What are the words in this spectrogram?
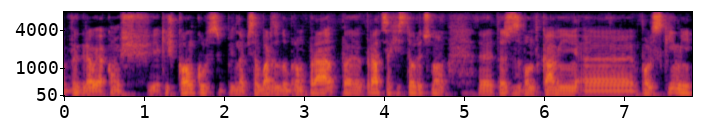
wygrał jakąś, jakiś konkurs, napisał bardzo dobrą pra, pracę historyczną, też z wątkami polskimi.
